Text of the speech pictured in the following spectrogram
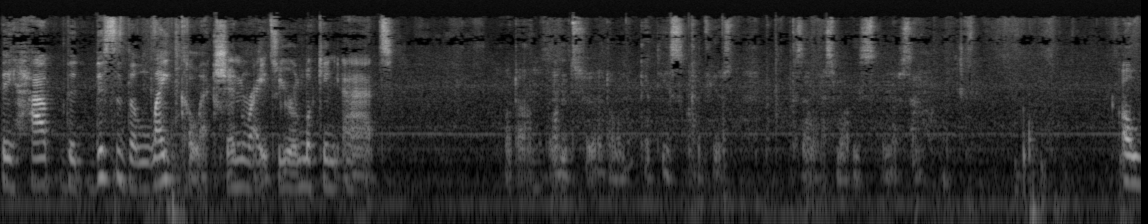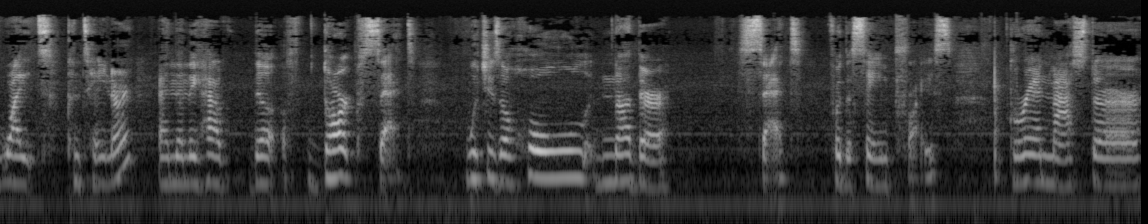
they have the this is the light collection, right? So you're looking at. Hold on, one, two. I don't want to get these confused because I want to smell these. A white container, and then they have the dark set, which is a whole nother set for the same price. Grandmaster,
